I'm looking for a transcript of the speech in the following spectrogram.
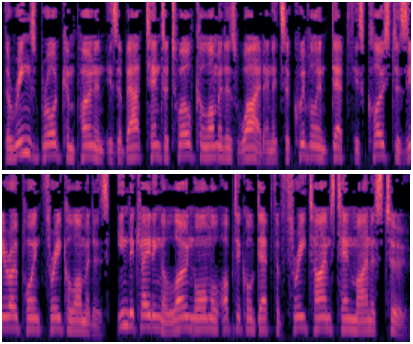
The ring's broad component is about 10 to 12 km wide and its equivalent depth is close to 0.3 km, indicating a low normal optical depth of 3 times 10^-2.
